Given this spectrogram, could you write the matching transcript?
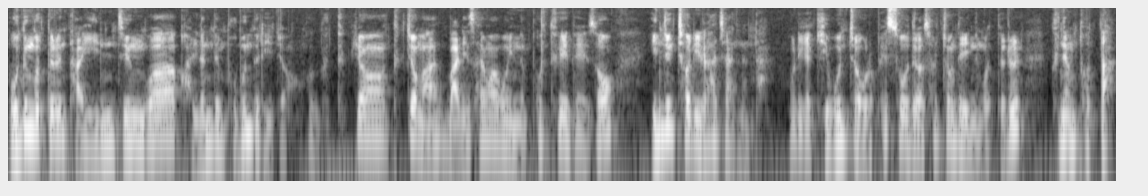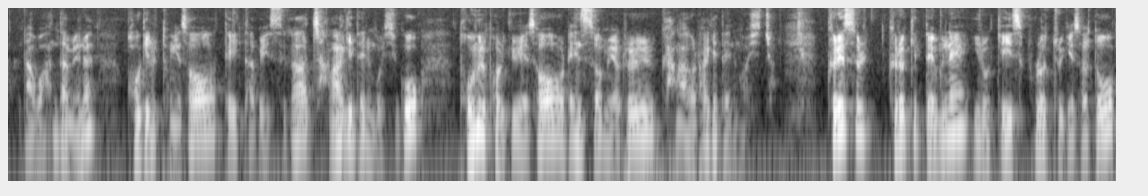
모든 것들은 다 인증과 관련된 부분들이죠. 그 특정, 특정한 많이 사용하고 있는 포트에 대해서 인증 처리를 하지 않는다. 우리가 기본적으로 패스워드가 설정되어 있는 것들을 그냥 뒀다 라고 한다면은 거기를 통해서 데이터베이스가 장악이 되는 것이고 돈을 벌기 위해서 랜섬웨어를 강화를 하게 되는 것이죠 그랬을, 그렇기 때문에 이렇게 exploit 쪽에서도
